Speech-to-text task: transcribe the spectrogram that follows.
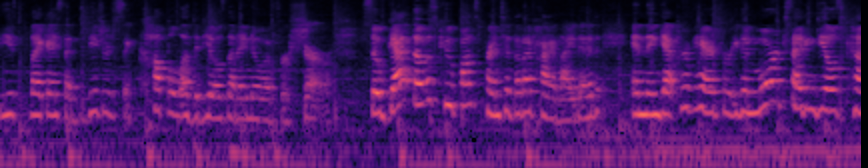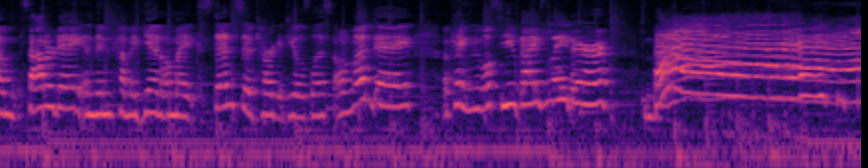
These, like I said, these are just a couple of the deals that I know of for sure. So get those coupons printed that I've highlighted and then get prepared for even more exciting deals come Saturday and then come again on my extensive Target deals list on Monday. Okay, we will see you guys later. Bye! Bye.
